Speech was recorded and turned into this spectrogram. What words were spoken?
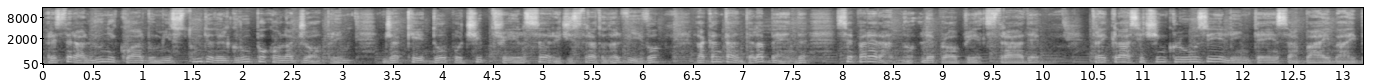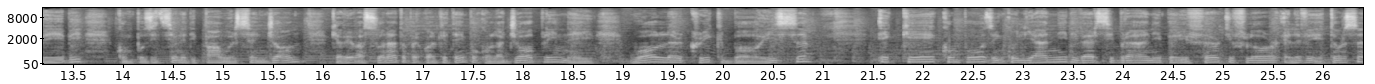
Resterà l'unico album in studio del gruppo con la Joplin, giacché dopo Cheap Thrills, registrato dal vivo, la cantante e la band separeranno le proprie strade. Tra i classici inclusi l'intensa Bye Bye Baby, composizione di Powell St. John, che aveva suonato per qualche tempo con la Joplin nei Waller Creek Boys e che compose in quegli anni diversi brani per i 30 Floor Elevators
